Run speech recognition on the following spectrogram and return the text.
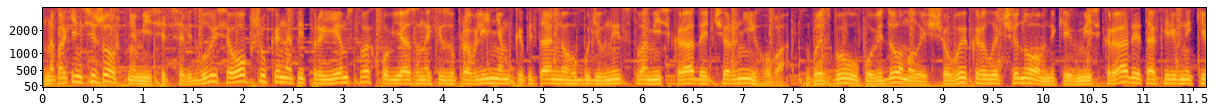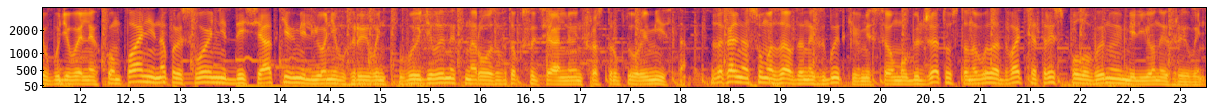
Наприкінці жовтня місяця відбулися обшуки на підприємствах, пов'язаних із управлінням капітального будівництва міськради Чернігова. В СБУ повідомили, що викрили чиновників міськради та керівників будівельних компаній на присвоєнні десятків мільйонів гривень, виділених на розвиток соціальної інфраструктури міста. Загальна сума завданих збитків місцевому бюджету становила 23,5 мільйони гривень.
